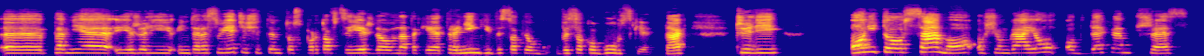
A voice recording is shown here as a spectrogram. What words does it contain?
e, pewnie jeżeli interesujecie się tym, to sportowcy jeżdżą na takie treningi wysoko, wysokogórskie, tak? Czyli oni to samo osiągają oddechem przez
